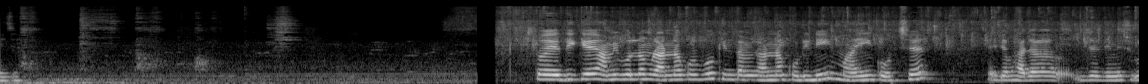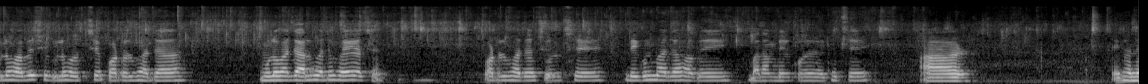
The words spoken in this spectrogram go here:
এই যে। তো এদিকে আমি বললাম রান্না করব, কিন্তু আমি রান্না করিনি, মাই করছে। এই যে ভাজা যে জিনিসগুলো হবে, সেগুলো হচ্ছে পটল ভাজা, মূলো ভাজা, আলু ভাজা হয়ে গেছে। পটল ভাজা চলছে, বেগুন ভাজা হবে, বাদাম বের করে রেখেছে, আর এখানে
